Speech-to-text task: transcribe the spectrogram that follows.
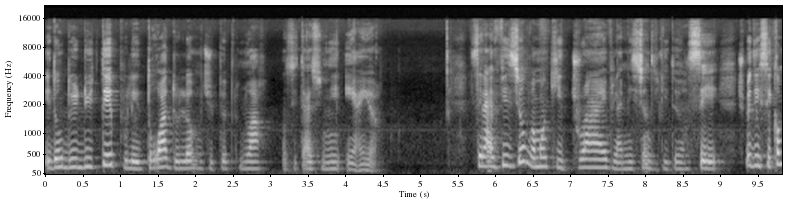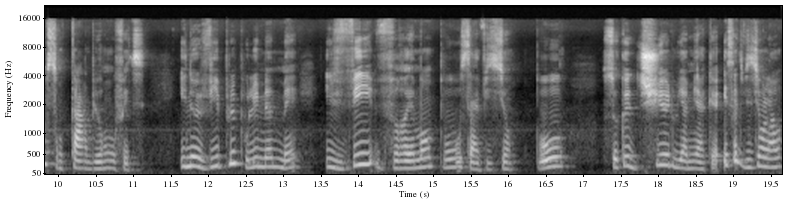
et donc de lutter pour les droits de l'homme du peuple noir aux États-Unis et ailleurs. C'est la vision vraiment qui drive la mission du leader. C'est, je peux dire, c'est comme son carburant au fait. Il ne vit plus pour lui-même, mais il vit vraiment pour sa vision, pour ce que Dieu lui a mis à cœur. Et cette vision-là,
